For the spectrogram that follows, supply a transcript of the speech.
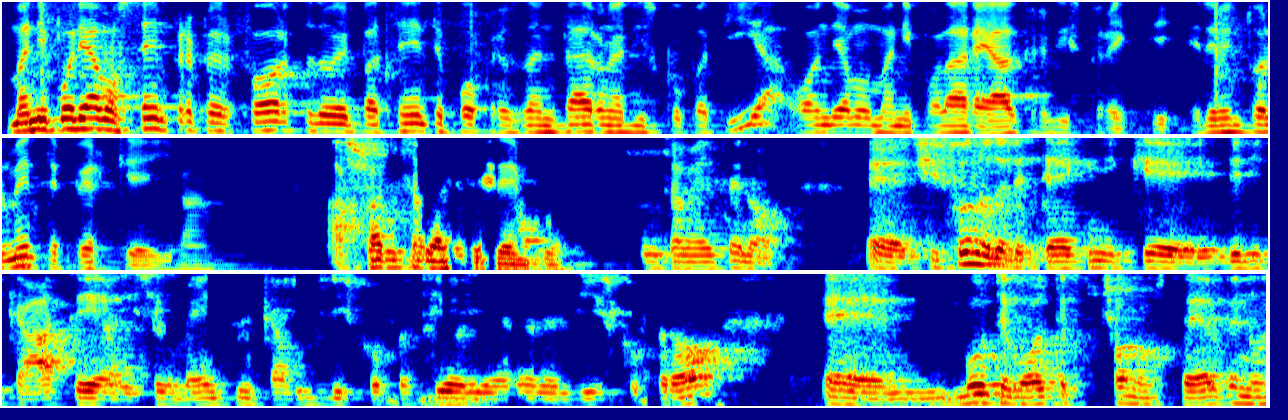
manipoliamo sempre per forza dove il paziente può presentare una discopatia o andiamo a manipolare altri distretti? Ed eventualmente perché, Ivan? Assolutamente no. Assolutamente no. Eh, ci sono delle tecniche dedicate ai segmenti in caso di discopatia o di del disco, però eh, molte volte ciò non serve, non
